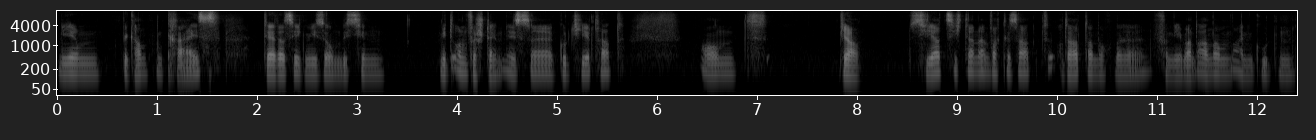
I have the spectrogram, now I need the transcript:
in ihrem bekannten Kreis, der das irgendwie so ein bisschen mit Unverständnis äh, gutiert hat. Und ja, sie hat sich dann einfach gesagt, oder hat dann noch eine, von jemand anderem einen guten,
